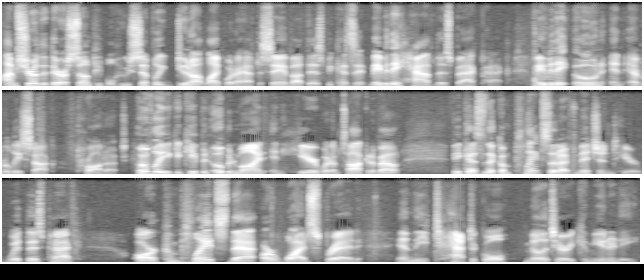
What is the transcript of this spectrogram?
I'm sure that there are some people who simply do not like what I have to say about this because it, maybe they have this backpack. Maybe they own an Eberlestock product. Hopefully you can keep an open mind and hear what I'm talking about because the complaints that I've mentioned here with this pack are complaints that are widespread in the tactical military community.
